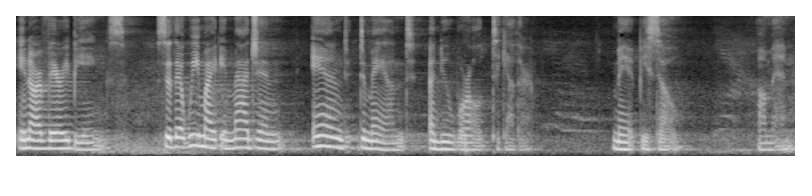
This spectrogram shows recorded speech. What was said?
in our very beings so that we might imagine and demand a new world together. May it be so. Amen.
